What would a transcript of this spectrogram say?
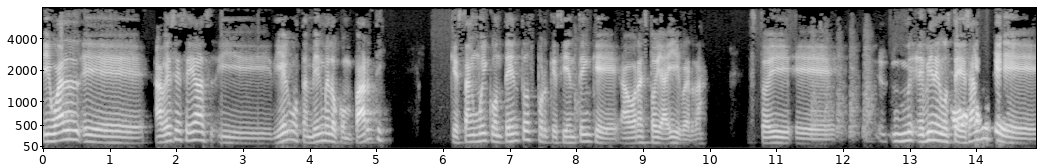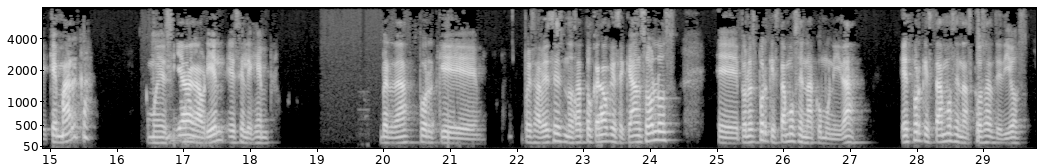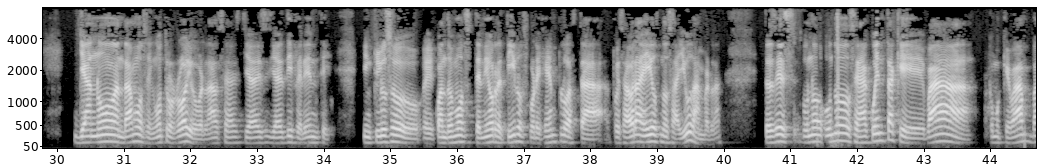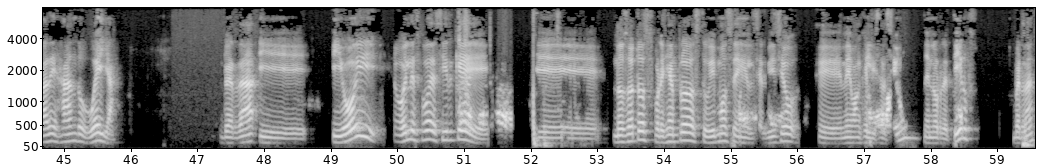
igual eh, a veces ellas y Diego también me lo comparte, que están muy contentos porque sienten que ahora estoy ahí, ¿verdad? Estoy, eh, miren ustedes, algo que, que marca, como decía Gabriel, es el ejemplo, ¿verdad? Porque pues a veces nos ha tocado que se quedan solos, eh, pero es porque estamos en la comunidad, es porque estamos en las cosas de Dios. Ya no andamos en otro rollo, ¿verdad? O sea, ya es, ya es diferente. Incluso eh, cuando hemos tenido retiros, por ejemplo, hasta, pues ahora ellos nos ayudan, ¿verdad? Entonces uno, uno se da cuenta que va, como que va, va dejando huella, ¿verdad? Y, y hoy, hoy les puedo decir que nosotros, por ejemplo, estuvimos en el servicio eh, en evangelización, en los retiros, ¿verdad?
